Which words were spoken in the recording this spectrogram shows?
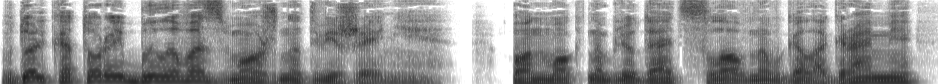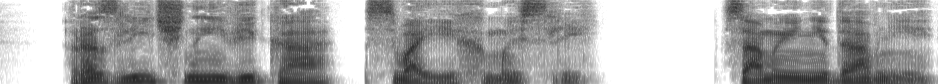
вдоль которой было возможно движение. Он мог наблюдать, словно в голограмме, различные века своих мыслей. Самые недавние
